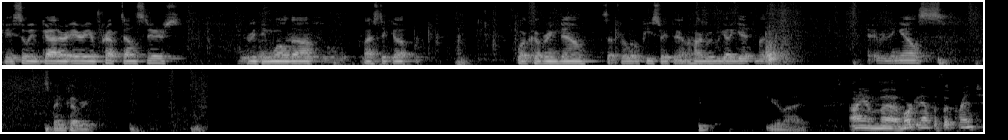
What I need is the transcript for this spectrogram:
Okay, so we've got our area prepped downstairs, everything walled off, plastic up, floor covering down, except for a little piece right there on the hardwood we gotta get, but everything else it's been covered. You're live. I am uh, marking out the footprint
